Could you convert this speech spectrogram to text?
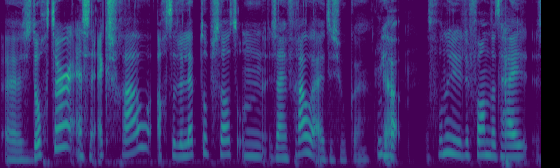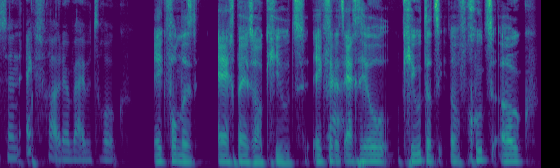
zijn dochter en zijn ex-vrouw achter de laptop zat om zijn vrouw uit te zoeken. Ja. Wat vonden jullie ervan dat hij zijn ex-vrouw daarbij betrok? Ik vond het echt best wel cute. Ik vind Ja. het echt heel cute. Dat, of goed ook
